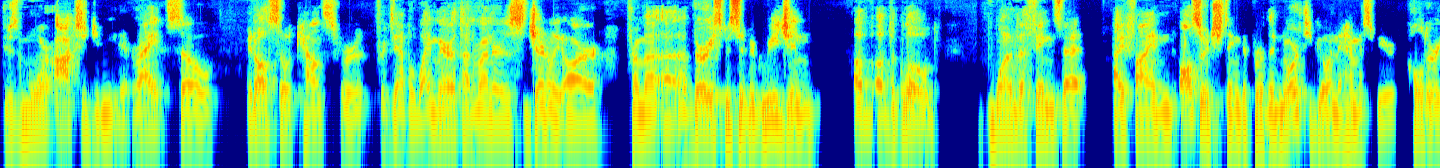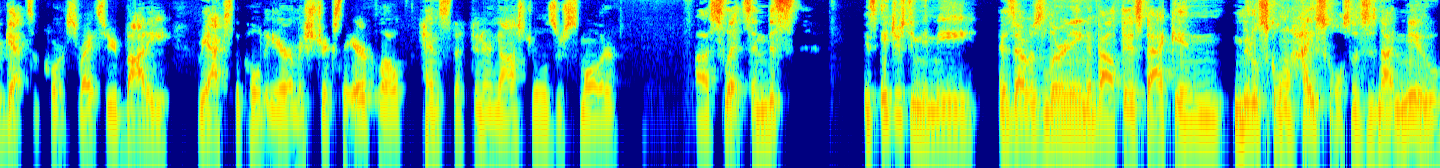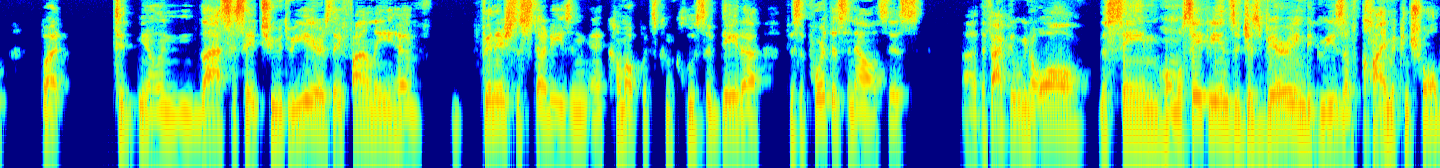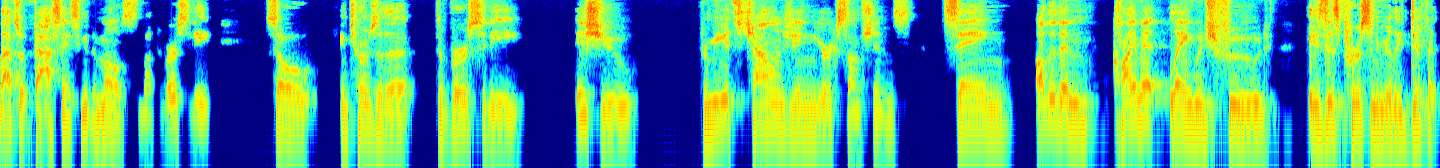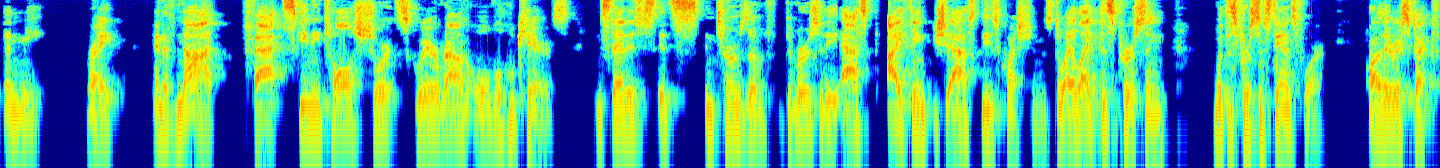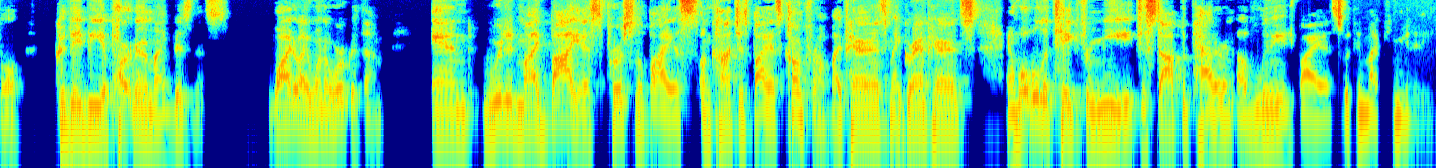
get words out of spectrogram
There's more oxygen needed, right? So it also accounts for, for example, why marathon runners generally are from a, a very specific region of, of the globe. One of the things that I find also interesting, the further north you go in the hemisphere, colder it gets, of course, right? So your body reacts to the cold air and restricts the airflow, hence the thinner nostrils or smaller uh, slits. And this is interesting to me as I was learning about this back in middle school and high school. So this is not new, but to, you know, in last, I say two or three years, they finally have finished the studies and, and come up with conclusive data to support this analysis. Uh, the fact that we know all the same Homo sapiens with just varying degrees of climate control. That's what fascinates me the most about diversity. So in terms of the diversity issue, for me, it's challenging your assumptions, saying other than climate, language, food, is this person really different than me? Right? And if not, fat, skinny, tall, short, square, round, oval, who cares? Instead, it's, it's in terms of diversity. Ask, I think you should ask these questions. Do I like this person? What this person stands for? Are they respectful? Could they be a partner in my business? Why do I want to work with them? And where did my bias, personal bias, unconscious bias come from? My parents, my grandparents, and what will it take for me to stop the pattern of lineage bias within my community?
